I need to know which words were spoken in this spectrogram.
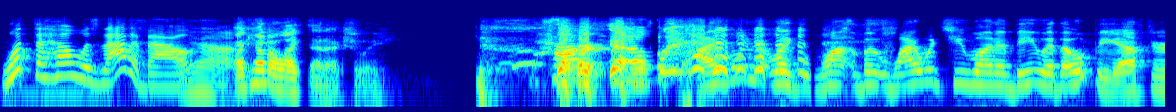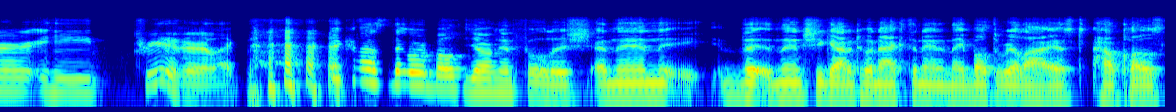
what the hell was that about Yeah. I kind of like that actually. Sorry. so? I wonder, like, why, but why would she want to be with Opie after he treated her like that? because they were both young and foolish, and then the, and then she got into an accident, and they both realized how close.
